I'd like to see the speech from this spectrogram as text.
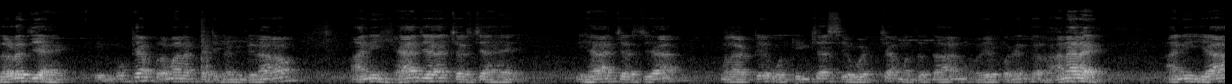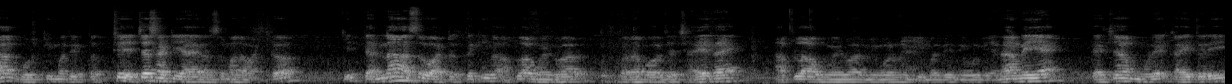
लढत जी आहे ती मोठ्या प्रमाणात त्या ठिकाणी देणार आहोत. आणि ह्या ज्या चर्चा आहेत ह्या चर्चा मला वाटते वोटिंगच्या शेवटच्या मतदान होईपर्यंत राहणार आहे. आणि या गोष्टीमध्ये तथ्य याच्यासाठी आहे असं मला वाटतं की त्यांना असं वाटतं की आपला उमेदवार पराभवाच्या छायेत आहे आपला उमेदवार निवडणुकीमध्ये निवडून येणार नाही आहे त्याच्यामुळे काहीतरी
